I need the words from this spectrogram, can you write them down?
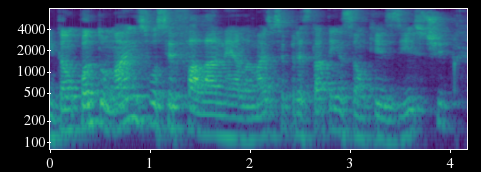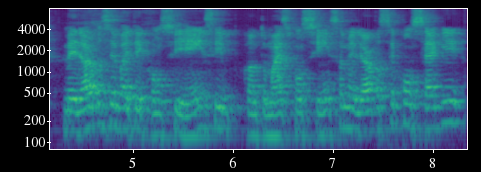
Então, quanto mais você falar nela, mais você prestar atenção que existe, melhor você vai ter consciência e quanto mais consciência, melhor você consegue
